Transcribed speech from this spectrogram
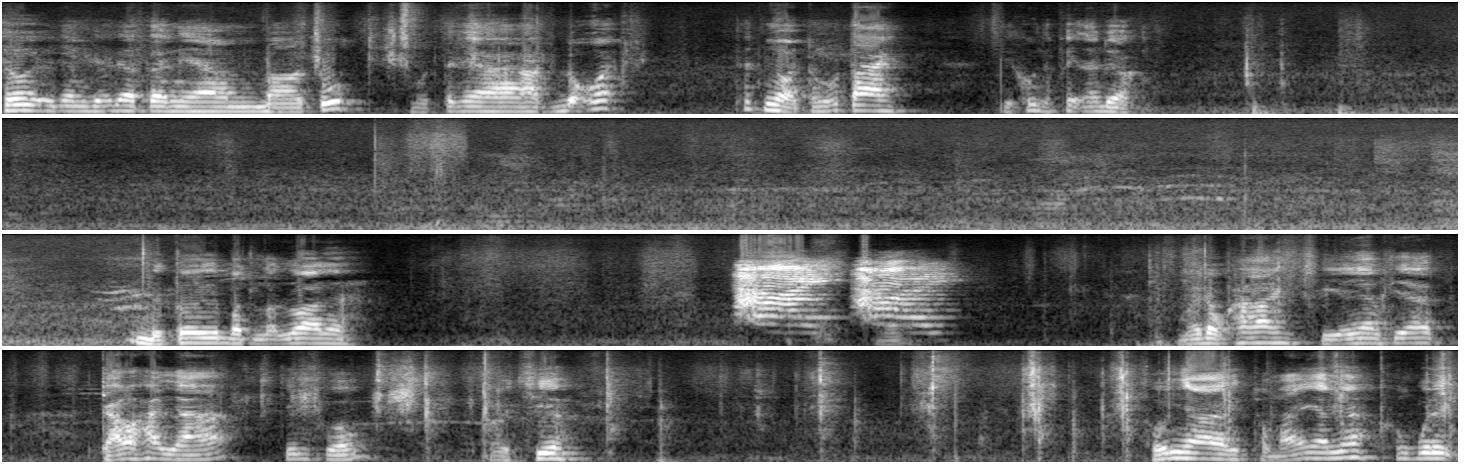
chơi anh em sẽ đeo tai nghe bờ tút một tai nghe hạt đỗ ấy rất nhỏ trong lỗ tai thì không thể phát ra được. Để tôi bật loa loa rồi hai hai. Máy đọc hai thì anh em sẽ kéo hai lá trên xuống rồi chia. Số nhà thì thoải mái anh em nhé không quy định.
